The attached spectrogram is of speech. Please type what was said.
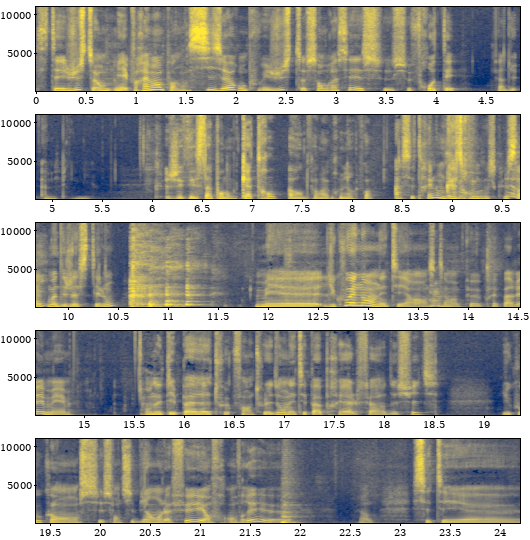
C'était juste. on- mais vraiment, pendant 6 heures, on pouvait juste s'embrasser et se, se frotter. Faire du humping. J'ai fait ça pendant 4 ans avant de faire ma première fois. Ah, c'est très long, 4 ans, parce que 5 mois déjà, c'était long. mais euh, du coup, ouais, non, on était, un, c'était un peu préparé, mais on n'était pas, tout- enfin, tous les deux, on n'était pas prêts à le faire de suite. Du coup, quand on s'est senti bien, on l'a fait. Et en, vrai, euh, c'était, euh,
